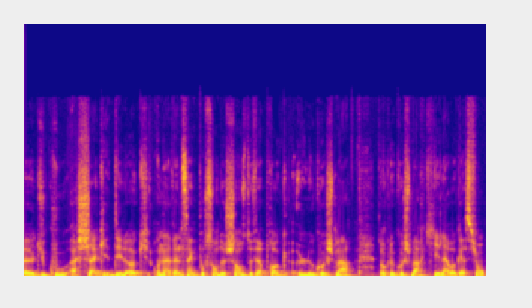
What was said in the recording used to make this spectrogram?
euh, du coup à chaque déloc on a 25% de chance de faire proc le cauchemar. Donc le cauchemar qui est l'invocation.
